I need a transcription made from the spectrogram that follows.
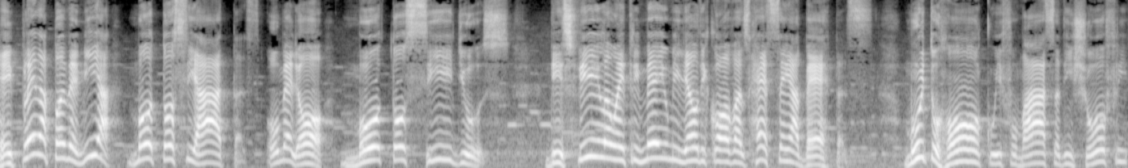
Em plena pandemia, motociatas, ou melhor, motocídios desfilam entre meio milhão de covas recém-abertas, muito ronco e fumaça de enxofre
